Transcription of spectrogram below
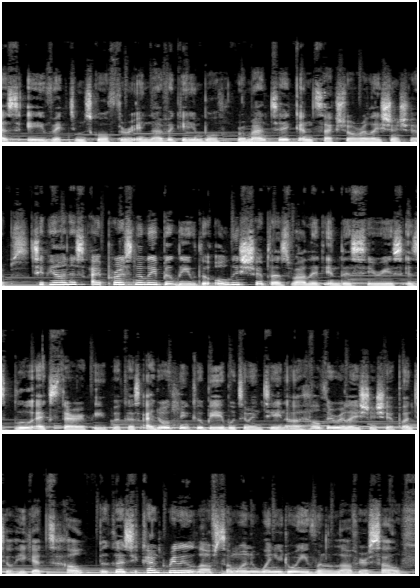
SA victims go through in navigating both romantic and sexual relationships. To be honest, I personally believe the only ship that's valid in this series is Blue X Therapy because I don't think he'll be able to maintain a healthy relationship until he gets help because you can't really love someone when you don't even love yourself.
